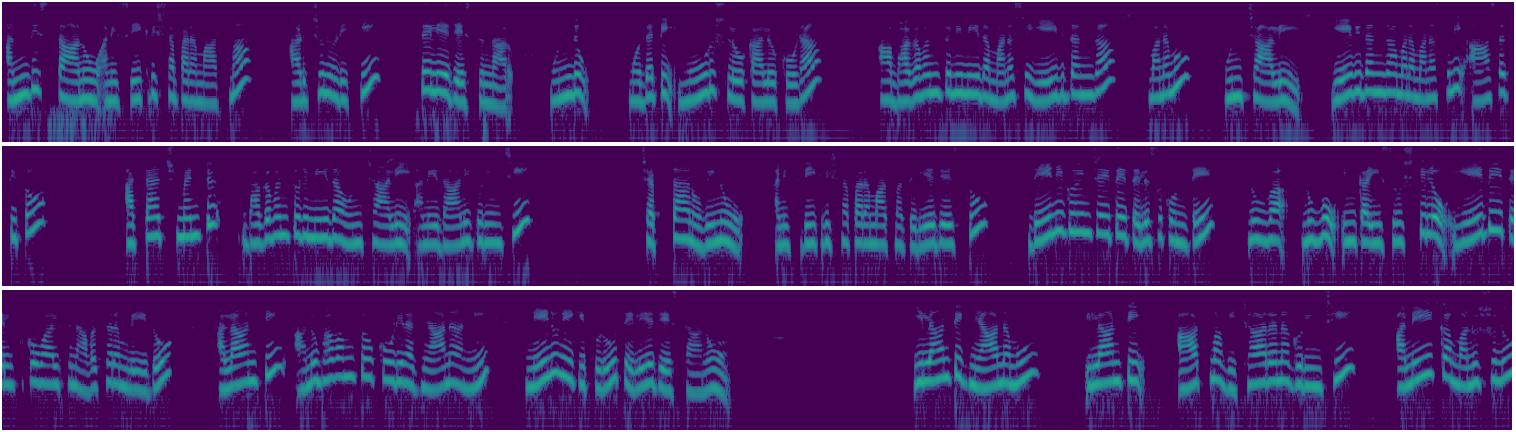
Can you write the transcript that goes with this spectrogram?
అందిస్తాను అని శ్రీకృష్ణ పరమాత్మ అర్జునుడికి తెలియజేస్తున్నారు. ముందు మొదటి మూడు శ్లోకాలు కూడా ఆ భగవంతుని మీద మనసు ఏ విధంగా మనము ఉంచాలి? ఏ విధంగా మన మనసుని ఆసక్తితో అటాచ్మెంట్ భగవంతుడి మీద ఉంచాలి అనే దాని గురించి చెప్తాను విను అని శ్రీకృష్ణ పరమాత్మ తెలియజేస్తూ దేని గురించి అయితే తెలుసుకుంటే నువ్వ నువ్వు ఇంకా ఈ సృష్టిలో ఏది తెలుసుకోవాల్సిన అవసరం లేదో అలాంటి అనుభవంతో కూడిన జ్ఞానాన్ని నేను నీకు ఇప్పుడు తెలియజేస్తాను. ఇలాంటి జ్ఞానము ఇలాంటి ఆత్మ విచారణ గురించి అనేక మనుషులు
